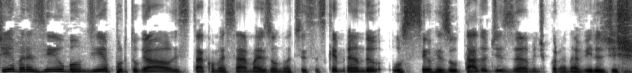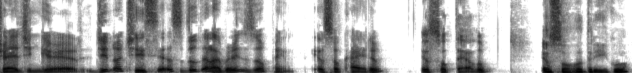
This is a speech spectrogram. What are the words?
Bom dia, Brasil. Bom dia, Portugal. Está a começar mais um Notícias Quebrando, o seu resultado de exame de coronavírus de Schrödinger, de notícias do The Libraries Open. Eu sou Cairo. Eu sou Telo. Eu sou Rodrigo.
